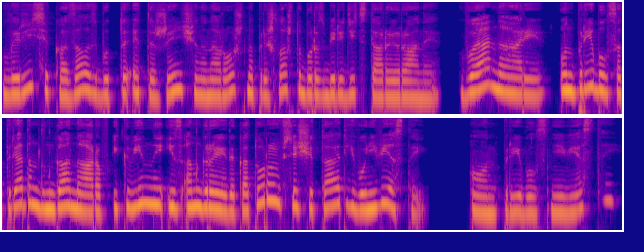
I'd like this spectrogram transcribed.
Ларисе казалось, будто эта женщина нарочно пришла, чтобы разбередить старые раны. В Эонаре он прибыл с отрядом Данганаров и Квинны из Ангрейда, которую все считают его невестой. Он прибыл с невестой?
